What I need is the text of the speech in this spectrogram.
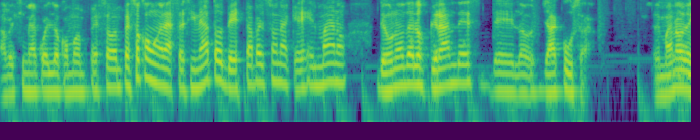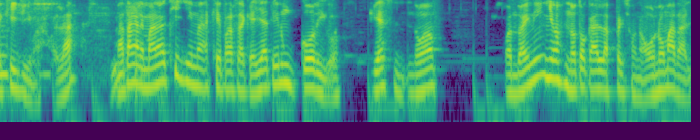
a ver si me acuerdo cómo empezó. Empezó con el asesinato de esta persona que es hermano de uno de los grandes de los Yakuza, hermano de. Kijima, ¿verdad? Matan al hermano de Kijima. ¿Qué pasa? Que ella tiene un código y es no cuando hay niños no tocar a las personas o no matar.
